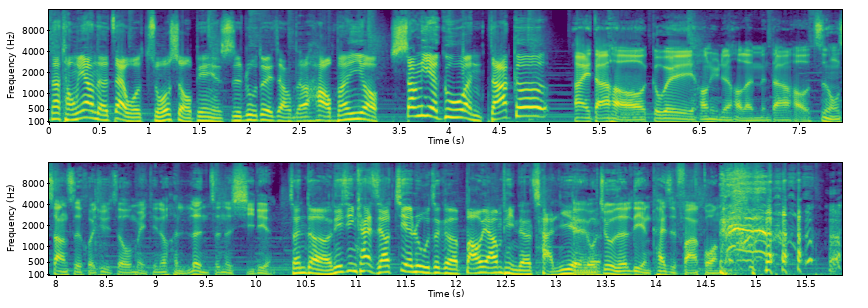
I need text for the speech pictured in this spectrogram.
那同样的，在我左手边也是陆队长的好朋友，商业顾问达哥。嗨，大家好，各位好女人、好男人们，大家好。自从上次回去之后，我每天都很认真的洗脸。真的，你已经开始要介入这个保养品的产业了。对，我觉得我的脸开始发光了。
